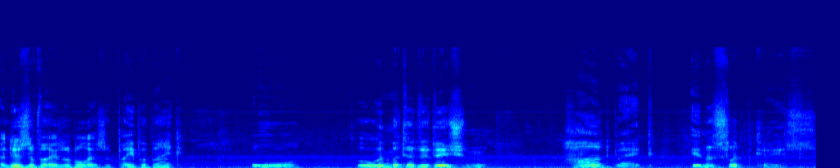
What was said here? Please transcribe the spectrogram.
and is available as a paperback or limited edition hardback in a slipcase.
